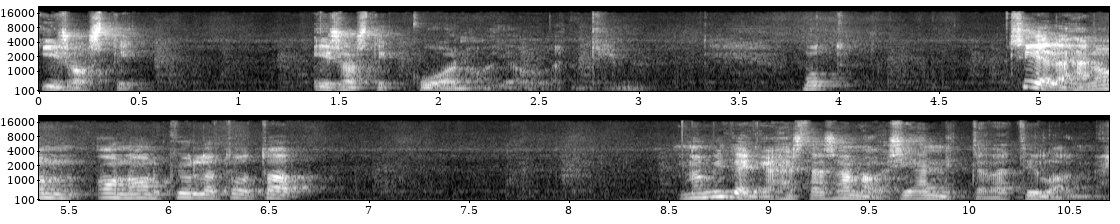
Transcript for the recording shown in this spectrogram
isosti, isosti kuonoa jollekin. Mutta siellähän on, on, on kyllä tuota, no mitenköhän sitä sanoisi, jännittävä tilanne.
